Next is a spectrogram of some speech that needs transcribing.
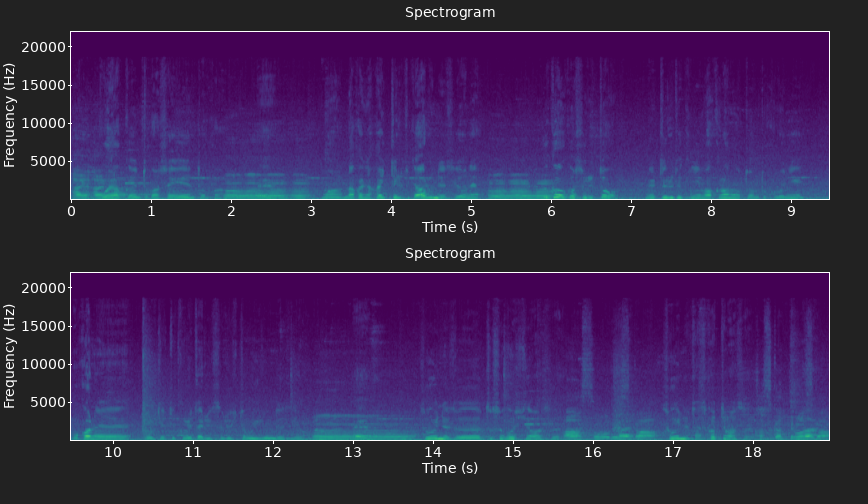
はいはい、はい、500円とか1000円とか、うんうんうんうん、ええ。まあ中に入ってる時あるんですよね、うんうんうん。うかうかすると寝てる時に枕元のところにお金置いてってくれたりする人もいるんですよ。うーん、えそういうのずーっと過ごしてます。あそうですか、はい、そういうの助かってます。助かってますか、は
